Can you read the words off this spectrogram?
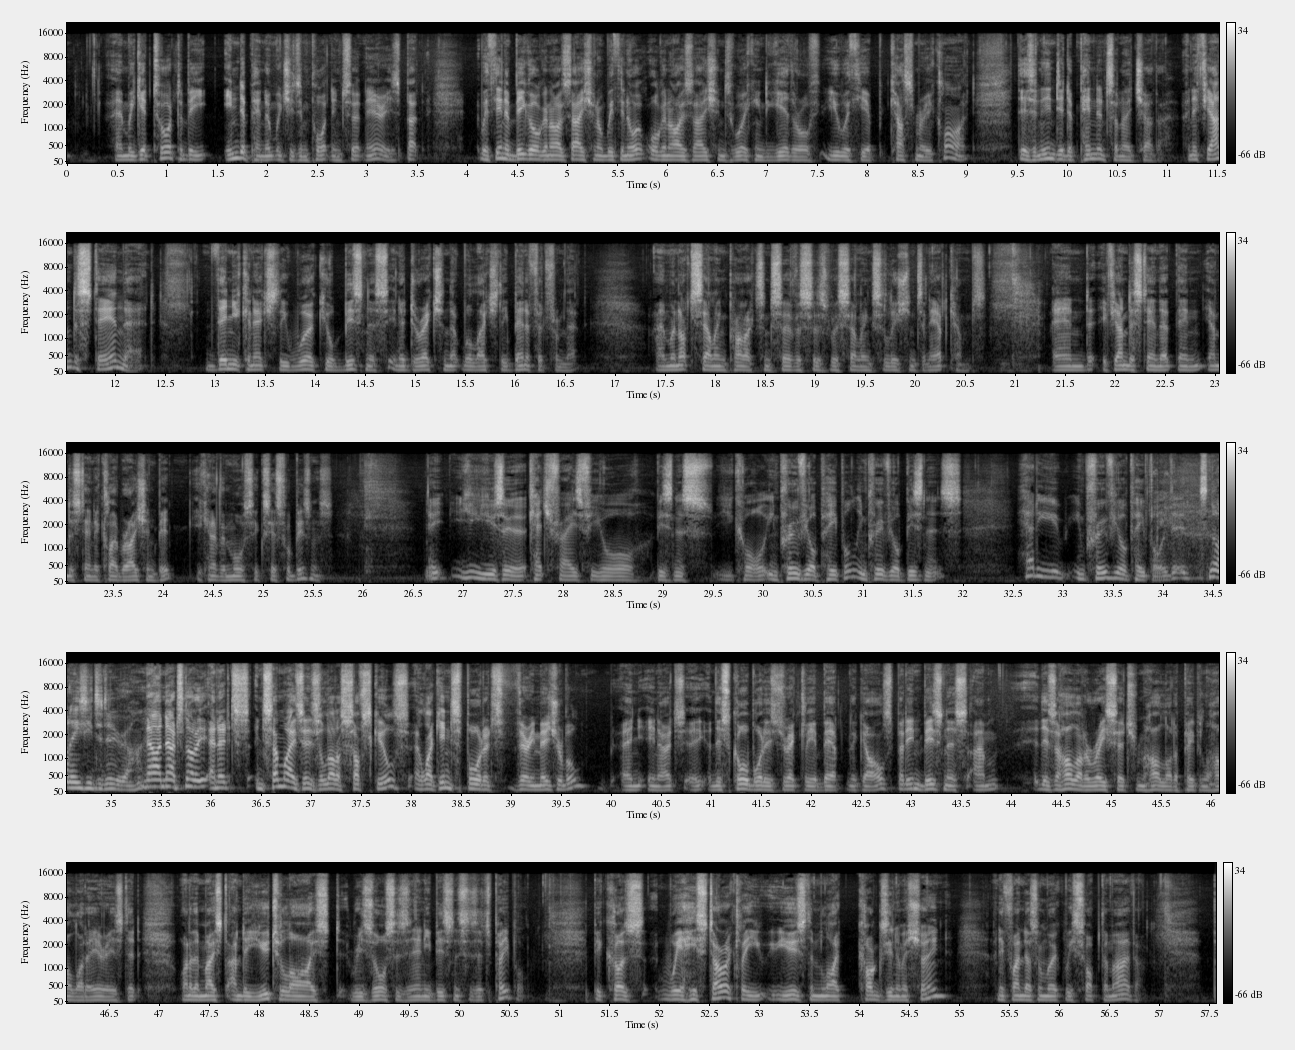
and we get taught to be independent, which is important in certain areas. But within a big organisation or within organisations working together, or you with your customer or your client, there's an interdependence on each other. And if you understand that, then you can actually work your business in a direction that will actually benefit from that. And we're not selling products and services, we're selling solutions and outcomes. And if you understand that, then you understand the collaboration bit, you can have a more successful business. You use a catchphrase for your business you call improve your people, improve your business. How do you improve your people? It's not easy to do, right? No, no, it's not. And it's in some ways there's a lot of soft skills. Like in sport, it's very measurable, and you know, it's, the scoreboard is directly about the goals. But in business, um, there's a whole lot of research from a whole lot of people in a whole lot of areas that one of the most underutilized resources in any business is its people because we historically use them like cogs in a machine and if one doesn't work we swap them over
